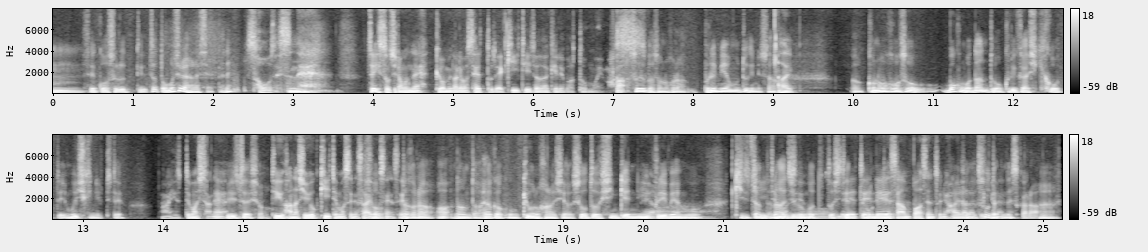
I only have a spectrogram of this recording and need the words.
うん成功するっていうちょっと面白い話だったね。そうですね。ぜひそちらもね興味があればセットで聞いていただければと思います。あそういえばそのほらプレミアムの時にさ、はい。この放送僕も何度も繰り返し聞こうって無意識に言ってたよ。あ言ってましたね。言ってたでしょっていう話をよく聞いてますね西郷先生。だからあなんだ早川君今日の話は相当真剣にプレミアムを聞いてたんだな自分事としてって思って0.03%に入らないといけないんですから、そうだよね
